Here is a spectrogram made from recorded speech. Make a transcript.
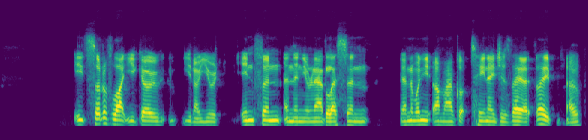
it's sort of like you go, you know, you're an infant and then you're an adolescent and when you, I mean, I've got teenagers, they, they, you know,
